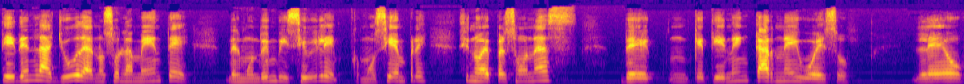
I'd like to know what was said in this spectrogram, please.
Tienen la ayuda no solamente del mundo invisible, como siempre, sino de personas de, mm, que tienen carne y hueso. Leo.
